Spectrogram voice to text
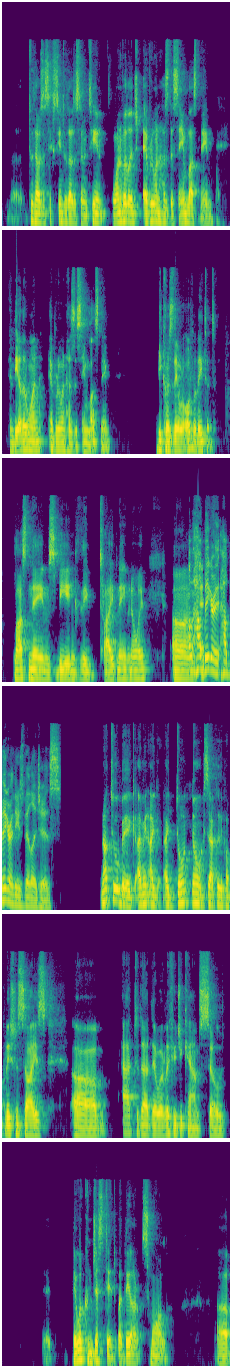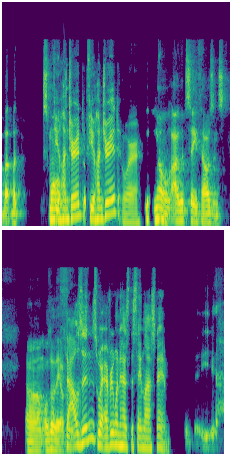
2016 2017 one village everyone has the same last name and the other one everyone has the same last name because they were all related last names being the tribe name in a way um, how, how big are how big are these villages not too big. I mean, I, I don't know exactly the population size. Um, add to that, there were refugee camps, so uh, they were congested, but they are small. Uh, but but small. Few hundred, a few hundred, or no, I would say thousands. Um, although they are thousands, very- where everyone has the same last name.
